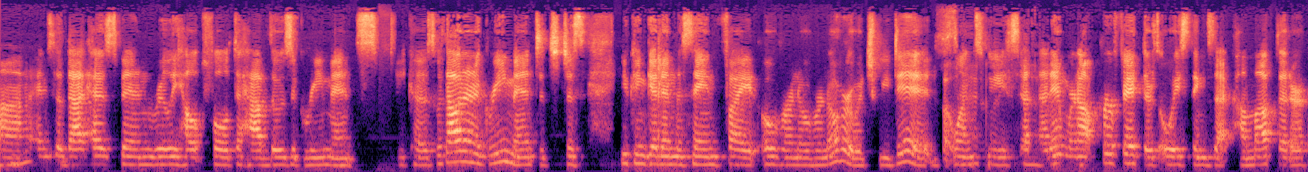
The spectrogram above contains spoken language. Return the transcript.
Uh, mm-hmm. Uh, and so that has been really helpful to have those agreements because without an agreement, it's just you can get in the same fight over and over and over, which we did. But once we set that in, we're not perfect. There's always things that come up that are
